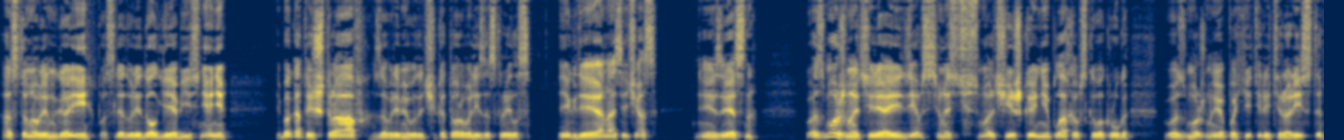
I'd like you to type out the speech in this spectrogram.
остановлен ГАИ, последовали долгие объяснения и богатый штраф, за время выдачи которого Лиза скрылась. И где она сейчас, неизвестно. Возможно, теряя девственность с мальчишкой неплаховского круга, возможно, ее похитили террористы.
